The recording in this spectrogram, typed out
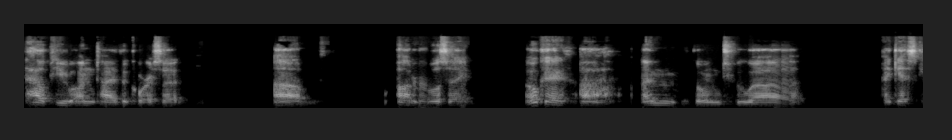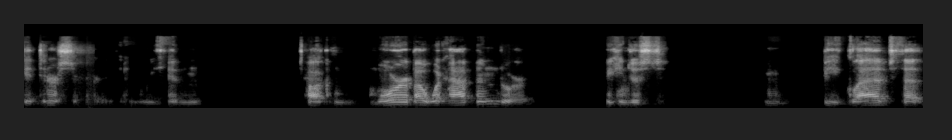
help you untie the corset. Um, Potter will say, "Okay, uh, I'm going to, uh, I guess, get dinner started, and we can talk more about what happened, or we can just be glad that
